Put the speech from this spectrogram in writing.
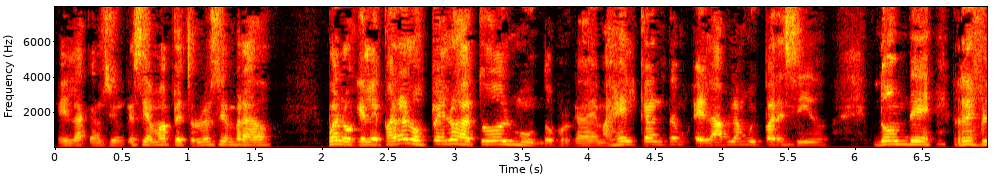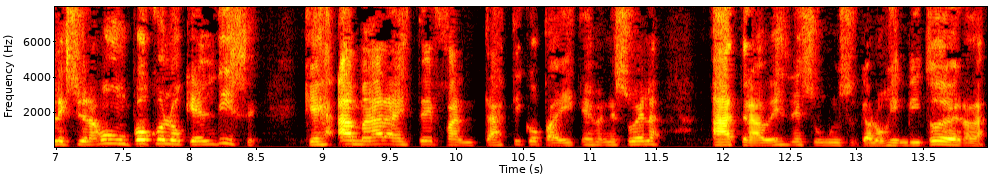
en la canción que se llama Petróleo Sembrado, bueno, que le para los pelos a todo el mundo, porque además él canta, él habla muy parecido, donde reflexionamos un poco lo que él dice, que es amar a este fantástico país que es Venezuela a través de su música. Los invito de verdad.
